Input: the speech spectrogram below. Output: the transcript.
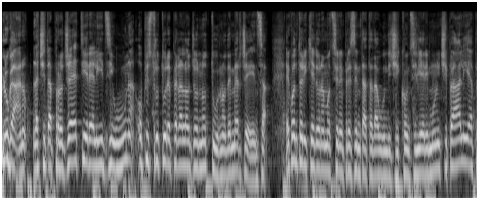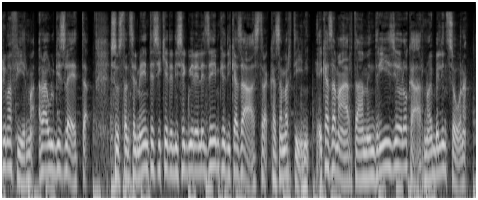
Lugano, la città progetti e realizzi una o più strutture per l'alloggio notturno d'emergenza. È quanto richiede una mozione presentata da 11 consiglieri municipali e a prima firma Raul Ghisletta. Sostanzialmente si chiede di seguire l'esempio di Casa Astra, Casa Martini e Casa Marta a Mendrisio, Locarno e Bellinzona.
